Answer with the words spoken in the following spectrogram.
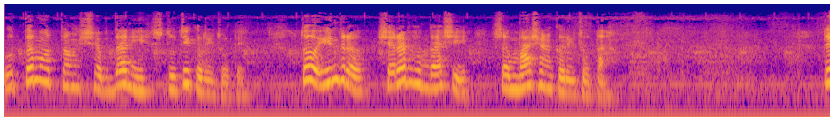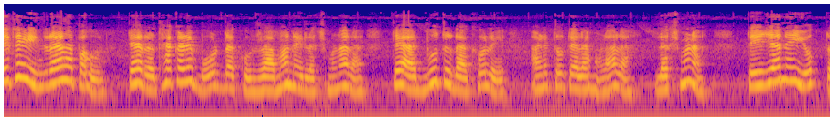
उत्तमोत्तम शब्दांनी स्तुती करीत होते. तो इंद्र शरभंगाशी संभाषण करीत होता. तेथे इंद्राला पाहून त्या रथाकडे बोट दाखवून रामाने लक्ष्मणाला ते अद्भुत दाखवले आणि तो त्याला म्हणाला लक्ष्मणा तेजाने युक्त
